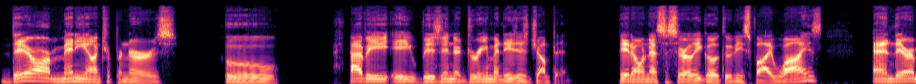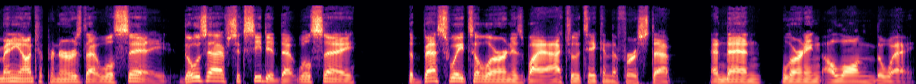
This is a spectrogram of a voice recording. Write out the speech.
there are many entrepreneurs who have a, a vision, a dream, and they just jump in. They don't necessarily go through these five whys. And there are many entrepreneurs that will say, those that have succeeded, that will say, the best way to learn is by actually taking the first step and then learning along the way.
